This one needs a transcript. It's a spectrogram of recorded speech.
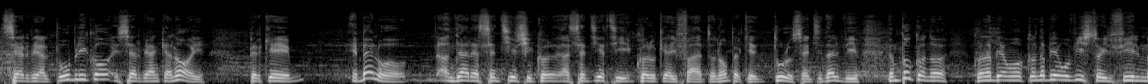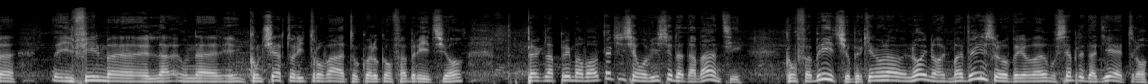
serve al pubblico e serve anche a noi, perché è bello andare a, sentirci, a sentirti quello che hai fatto, no? perché tu lo senti dal vivo. È un po' quando, quando, abbiamo, quando abbiamo, visto il film, il, film la, una, il concerto ritrovato, quello con Fabrizio, per la prima volta ci siamo visti da davanti con Fabrizio, perché non, noi no, Fabrizio lo vedevamo sempre da dietro.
